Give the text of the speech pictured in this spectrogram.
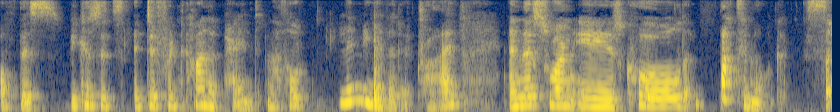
of this because it's a different kind of paint. And I thought, let me give it a try and this one is called Buttermilk. So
